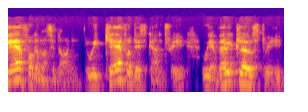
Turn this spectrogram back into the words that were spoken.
care for the Macedonians. We care for this country. We are very close to it.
